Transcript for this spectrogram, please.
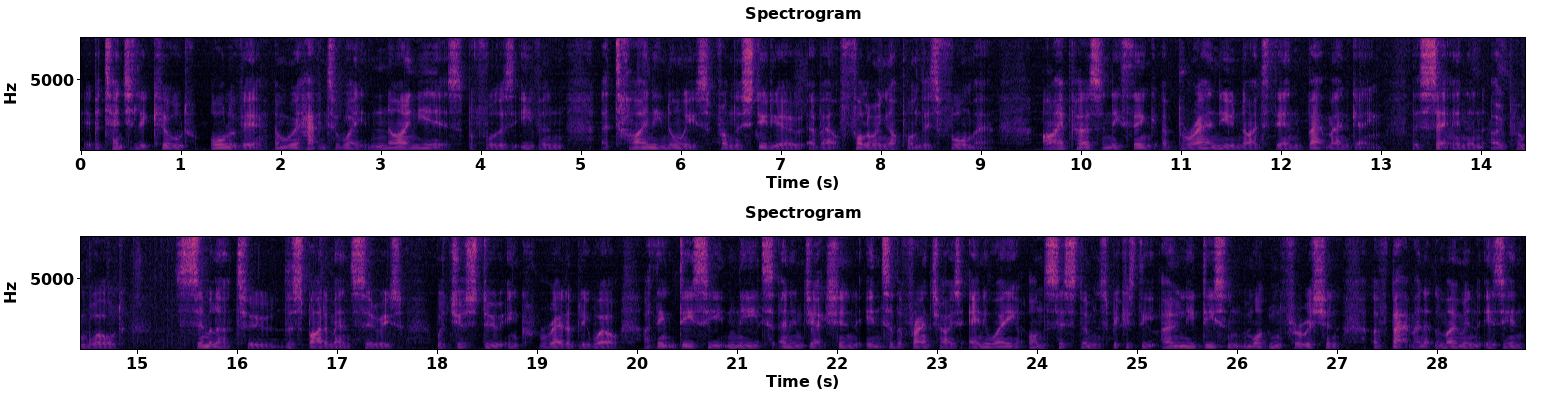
it potentially killed all of it, and we're having to wait nine years before there's even a tiny noise from the studio about following up on this format. I personally think a brand new Ninth Gen Batman game that's set in an open world similar to the Spider Man series would just do incredibly well. I think DC needs an injection into the franchise anyway on systems because the only decent modern fruition of Batman at the moment is in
